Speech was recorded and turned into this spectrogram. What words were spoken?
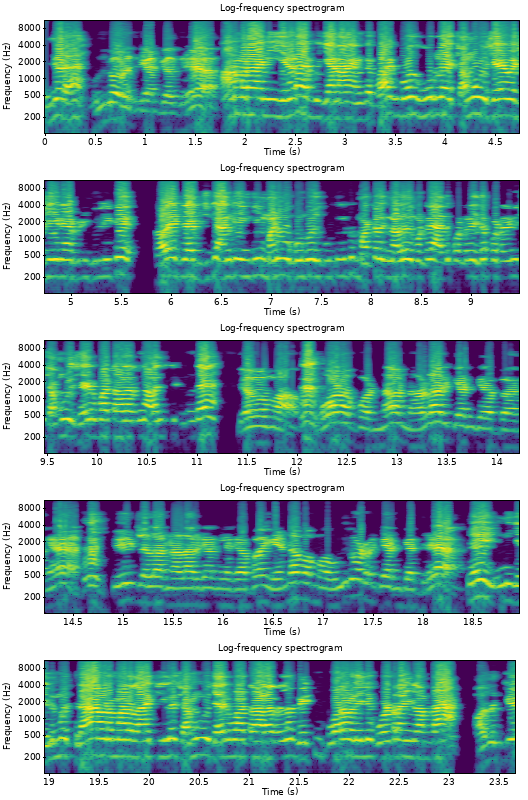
இல்லடா உயிரோட இருக்கிறியான்னு கேக்குற? ஆமாடா நீ என்னடா நான் அங்க பார்க்கும்போது ஊர்ல சமூக சேவை செய்யறேன் அப்படின்னு சொல்லிட்டு கலெக்டர் ஆஃபீஸுக்கு அங்கேயும் இங்கேயும் மனுவை கொண்டு போய் கொடுத்துக்கிட்டு மக்களுக்கு நல்லது பண்றேன் அது பண்றேன் இதை பண்றேன்னு சமூக செயற்பாட்டாளர்னு அழைஞ்சிட்டு இருந்தேன். ஏமாமா. போன பண்ணா நல்லா இருக்கியான்னு கேட்பாங்க. வீட்டுல எல்லாரும் நல்லா இருக்காங்களே கேட்பாங்க. என்ன மாமா உயிரோட இருக்கியான்னு கேக்குற ஏய் இன்னைக்கு என்னமோ திராவிட மாடல் ஆட்சியில சமூக செயற்பாட்டாளர் எல்லாம் வெட்டி போற வழியில கொள்றாங்களாம்டா அதுக்கு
